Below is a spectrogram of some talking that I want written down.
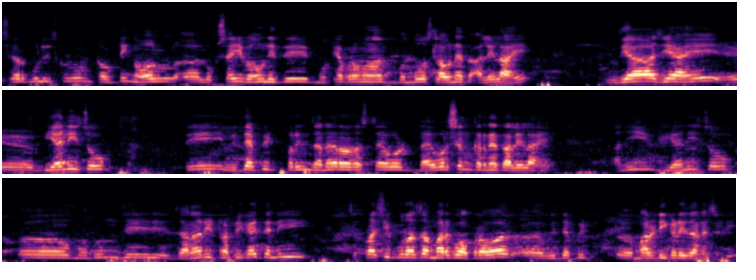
शहर पोलीसकडून काउंटिंग हॉल लोकशाही भवन येथे मोठ्या प्रमाणात बंदोबस्त लावण्यात आलेला आहे. उद्या जे आहे बियाणी चौक ते विद्यापीठपर्यंत जाणाऱ्या रस्त्यावर डायव्हर्शन करण्यात आलेलं आहे. आणि बियाणी चौक मधून जे जाणारी ट्रॅफिक आहे त्यांनी चपराशीपुराचा मार्ग वापरावा विद्यापीठ मार्डीकडे जाण्यासाठी.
